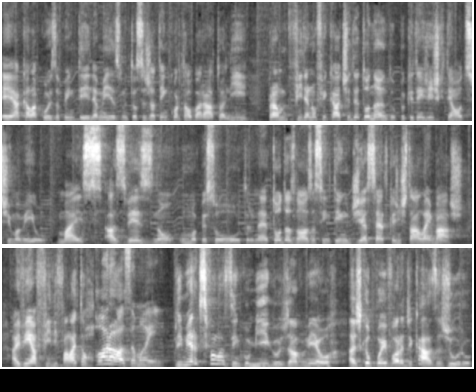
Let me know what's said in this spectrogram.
é aquela coisa pentelha mesmo. Então você já tem que cortar o barato ali pra filha não ficar te detonando, porque tem gente que tem autoestima meio, mas às vezes não uma pessoa ou outra, né? Todas nós assim, tem o um dia certo que a gente tá lá embaixo. Aí vem a filha e fala, ai, tá horrorosa, mãe. Primeiro que se falar assim comigo, já, meu, acho que eu ponho fora de casa, juro.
